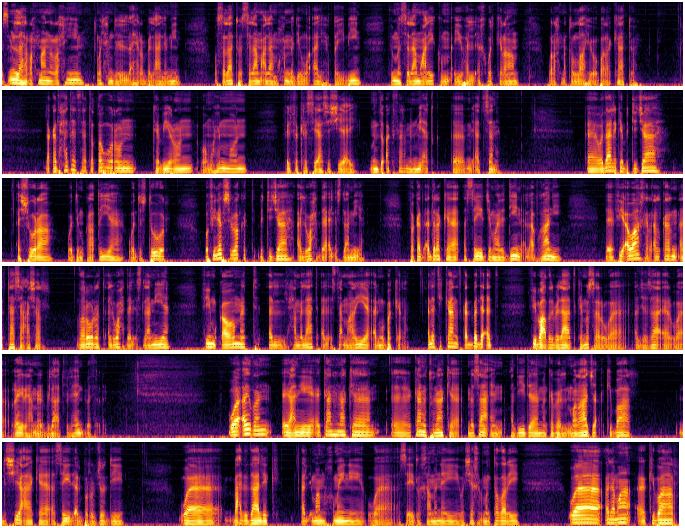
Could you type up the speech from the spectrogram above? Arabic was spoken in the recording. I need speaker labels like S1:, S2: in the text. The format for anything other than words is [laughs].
S1: بسم الله الرحمن الرحيم. والحمد لله رب العالمين. والصلاة والسلام على محمد وآله الطيبين. ثم السلام عليكم أيها الأخوة الكرام ورحمة الله وبركاته. لقد حدث تطور كبير ومهم في الفكر السياسي الشيعي منذ أكثر من مئة, مئة سنة. آه، وذلك باتجاه الشورى والديمقراطية والدستور وفي نفس الوقت باتجاه الوحدة الإسلامية. فقد أدرك السيد جمال الدين الأفغاني آه، في أواخر القرن التاسع عشر ضرورة الوحدة الإسلامية في مقاومة الحملات الاستعمارية المبكرة التي كانت قد بدأت في بعض البلاد كمصر والجزائر وغيرها من البلاد في الهند مثلا. وأيضا يعني كان هناك كانت هناك مساع عديدة من قبل مراجع كبار للشيعة كالسيد البروجردي. وبعد ذلك الإمام الخميني والسيد الخامنئي والشيخ المنتظري وعلماء كبار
